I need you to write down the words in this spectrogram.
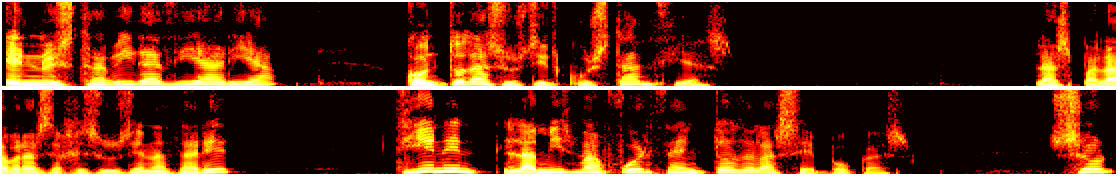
en nuestra vida diaria con todas sus circunstancias. Las palabras de Jesús de Nazaret tienen la misma fuerza en todas las épocas. Son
